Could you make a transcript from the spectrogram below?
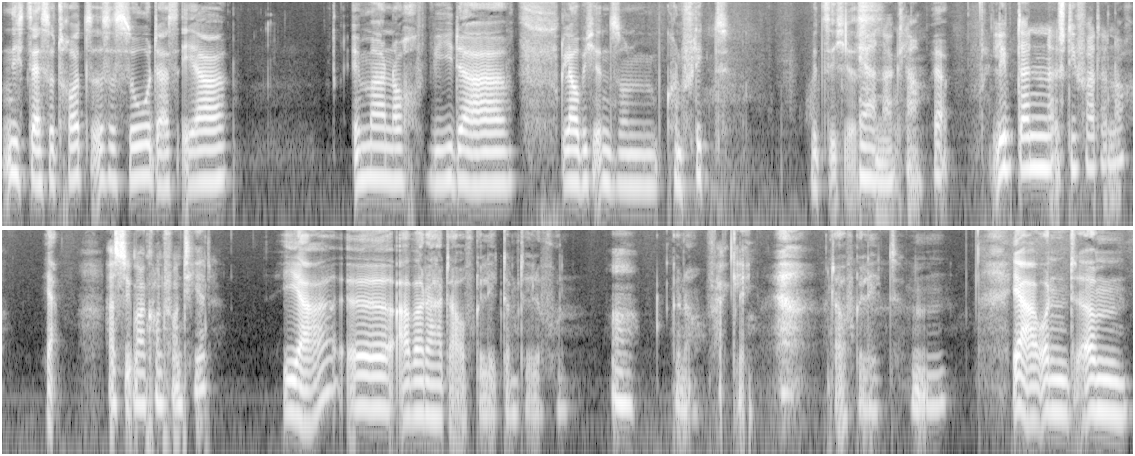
Nichtsdestotrotz ist es so, dass er immer noch wieder, glaube ich, in so einem Konflikt mit sich ist. Ja, na klar. Ja. Lebt dein Stiefvater noch? Ja. Hast du ihn mal konfrontiert? Ja, äh, aber da hat er aufgelegt am Telefon. Ah, Genau, Feigling. hat er aufgelegt. Mhm. Ja, und ähm,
